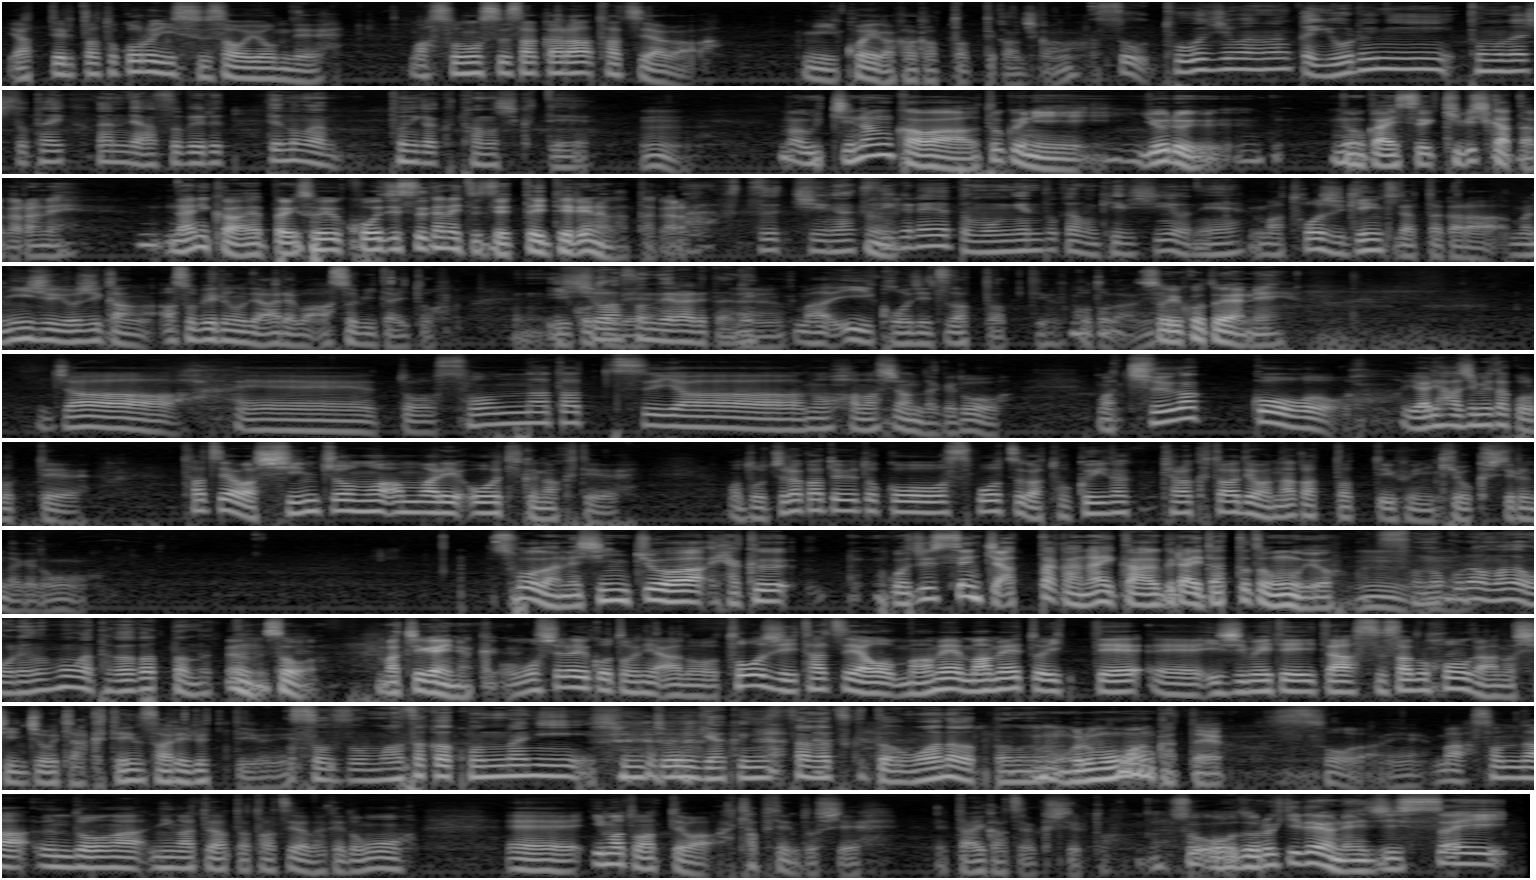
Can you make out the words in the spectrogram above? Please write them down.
やってたところにスサを読んで、まあ、そのスサから達也がに声がかかったって感じかな。そう当時はなんか夜に友達と体育館で遊べるってのがとにかく楽しくて。うん。まあ、うちなんかは特に夜の外出厳しかったからね。何かやっぱりそういう口実がないと絶対出れなかったから。あ普通中学生ぐらいだと門限とかも厳しいよね、まあ、当時元気だったから、まあ、24時間遊べるのであれば遊びたいと、うんいいことで。一生遊んでられたね、うん。まあ、いい口実だったっていうことだね。そういうことやねじゃあえっ、とそんな達也の話なんだけど、まあ、中学校やり始めた頃って達也は身長もあんまり大きくなくて、まあどちらかというとこうスポーツが得意なキャラクターではなかったっていうふうに記憶してるんだけど。もそうだね。身長は150センチあったかないかぐらいだったと思うよ。うん。その頃はまだ俺の方が高かったんだっけ、うんそう間違いなく。面白いことにあの当時達也を豆豆と言って、えーいじめていたスサの方があの身長逆転されるっていうね。そうそうまさかこんなに身長に逆に差がつくとは思わなかったな、う ん俺も思わんかったよ。そうだね。まあそんな運動が苦手だった達也だけども、えー今となってはキャプテンとして大活躍してると。そう驚きだよね。実際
